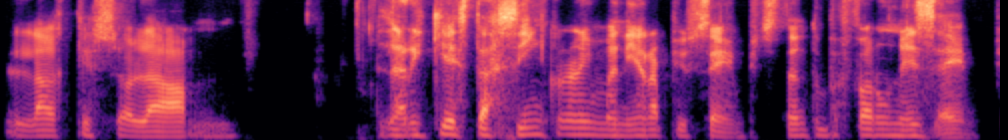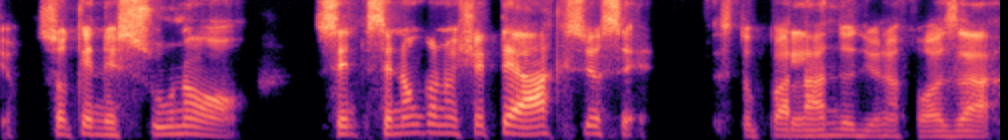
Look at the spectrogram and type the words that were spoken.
la, che so, la la richiesta asincrona in maniera più semplice, tanto per fare un esempio. So che nessuno, se, se non conoscete Axios, sto parlando di una cosa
